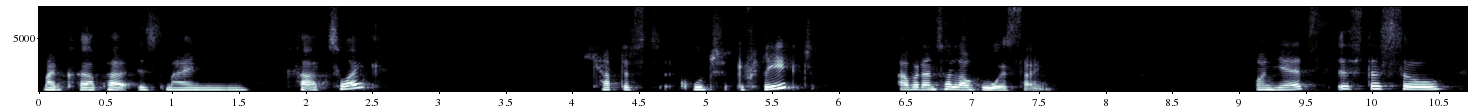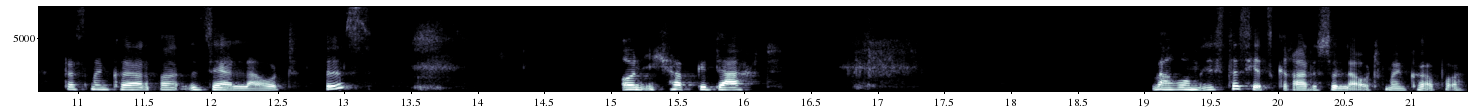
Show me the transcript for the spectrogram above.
Mein Körper ist mein Fahrzeug. Ich habe das gut gepflegt, aber dann soll auch Ruhe sein. Und jetzt ist das so, dass mein Körper sehr laut ist. Und ich habe gedacht, warum ist das jetzt gerade so laut, mein Körper?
